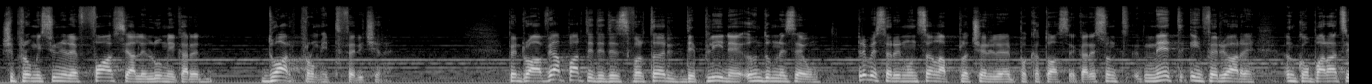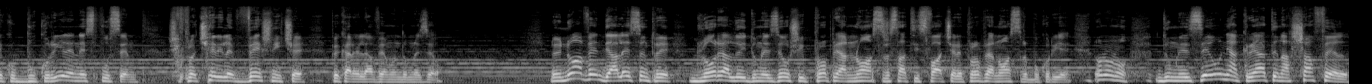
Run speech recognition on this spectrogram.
și promisiunile false ale lumii care doar promit fericire. Pentru a avea parte de desfătări de pline în Dumnezeu, trebuie să renunțăm la plăcerile păcătoase, care sunt net inferioare în comparație cu bucuriile nespuse și plăcerile veșnice pe care le avem în Dumnezeu. Noi nu avem de ales între gloria lui Dumnezeu și propria noastră satisfacere, propria noastră bucurie. Nu, nu, nu. Dumnezeu ne-a creat în așa fel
